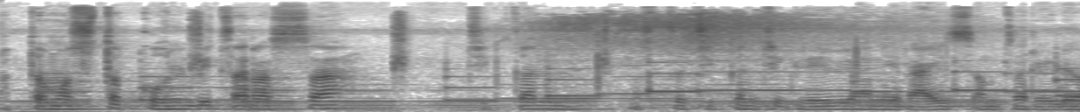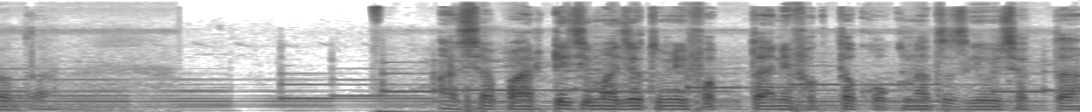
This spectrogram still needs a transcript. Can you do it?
आता मस्त कोलंबीचा रस्सा चिकन मस्त चिकनची ग्रेव्ही आणि राईस आमचा रेडी होता. अशा पार्टीची मजा तुम्ही फक्त आणि फक्त कोकणातच घेऊ शकता.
